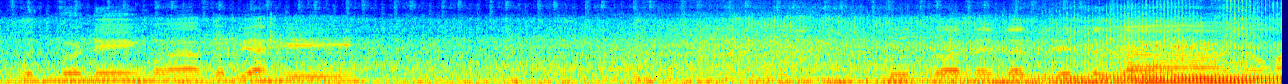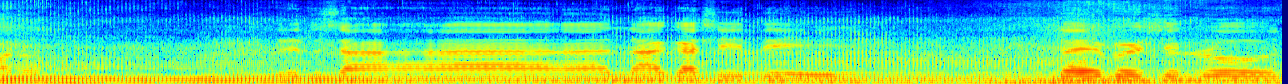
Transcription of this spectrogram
morning mga kabiyahe. Luto na ito dito sa ano ano. Dito sa Naga City. Diversion Road.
